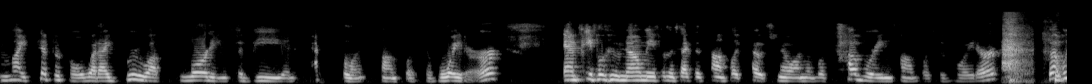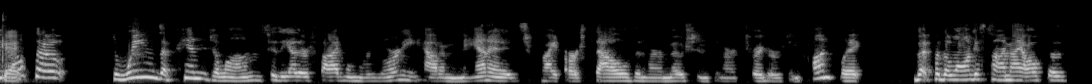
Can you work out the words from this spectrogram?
my typical, what I grew up learning to be an excellent conflict avoider. And people who know me from the Texas Conflict Coach know I'm a recovering conflict avoider. But okay. we also swing the pendulum to the other side when we're learning how to manage right ourselves and our emotions and our triggers and conflict. But for the longest time, I also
